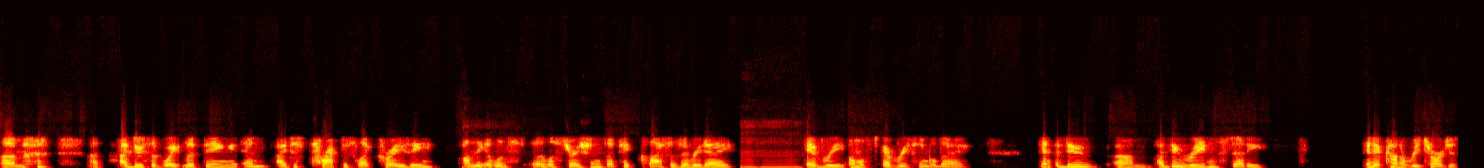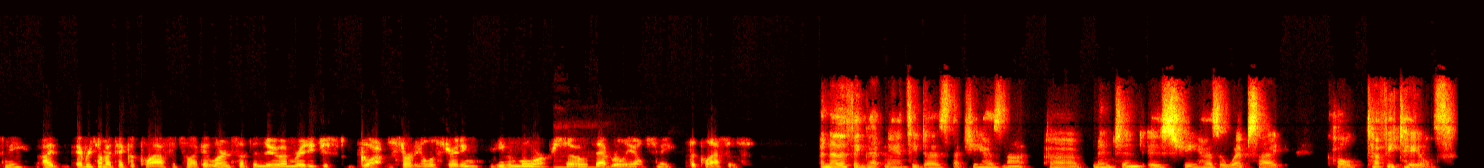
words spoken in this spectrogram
Um, I, I do some weightlifting, and I just practice like crazy on the illus- illustrations. I take classes every day, mm-hmm. every almost every single day, and I do um, I do read and study, and it kind of recharges me. I every time I take a class, it's like I learn something new. I'm ready to just go out and start illustrating even more. So Mhm. that really helps me. The classes. Another thing that Nancy does that she has not uh, mentioned is she has a website called Tuffy Tales.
